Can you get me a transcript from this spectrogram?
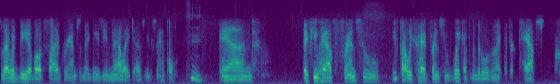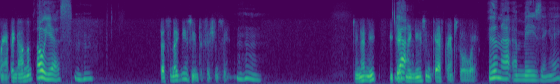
So that would be about five grams of magnesium malate as an example. Hmm. And if you have friends who, you've probably had friends who wake up in the middle of the night with their calves cramping on them, Oh yes. Mm-hmm. that's a magnesium deficiency. Mm-hmm. Isn't that neat? You take Yeah. magnesium, calf cramps go away. Isn't that amazing, eh?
